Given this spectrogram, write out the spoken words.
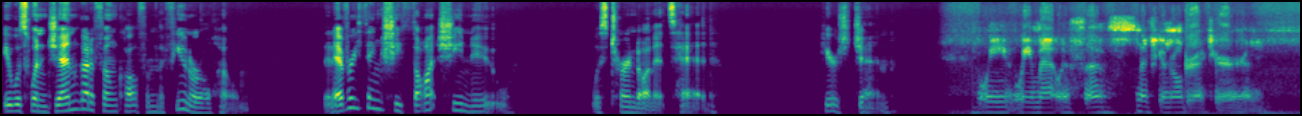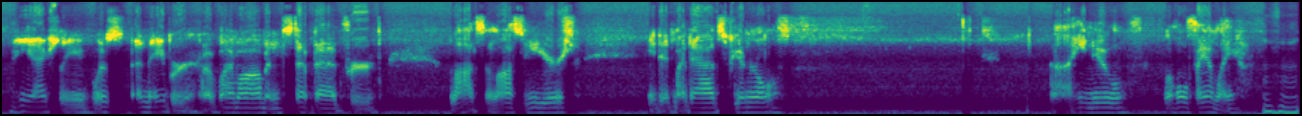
It was when Jen got a phone call from the funeral home that everything she thought she knew was turned on its head. Here's Jen. We, we met with the, the funeral director, and he actually was a neighbor of my mom and stepdad for lots and lots of years. He did my dad's funeral. Uh, he knew the whole family. Mm-hmm.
